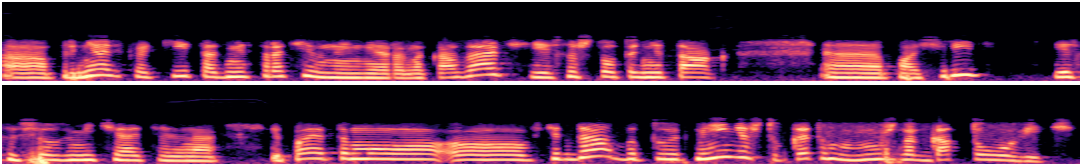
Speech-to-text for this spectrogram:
э, принять какие-то административные меры, наказать, если что-то не так, поощрить если все замечательно. И поэтому э, всегда бытует мнение, что к этому нужно готовить.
